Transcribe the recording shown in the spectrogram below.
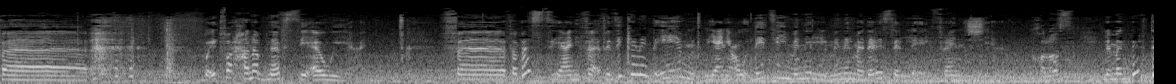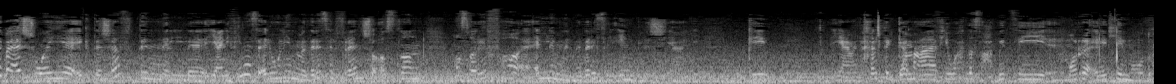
ف بقيت فرحانة بنفسي قوي يعني. ف... فبس يعني ف... فدي كانت إيه يعني عقدتي من ال... من المدارس ال- ال French يعني. خلاص. لما كبرت بقى شوية اكتشفت إن. يعني في ناس قالوا لي إن المدارس ال French أصلا مصاريفها أقل من المدارس ال English يعني. okay؟ يعني دخلت الجامعة في واحدة صاحبتي مرة قالت لي الموضوع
